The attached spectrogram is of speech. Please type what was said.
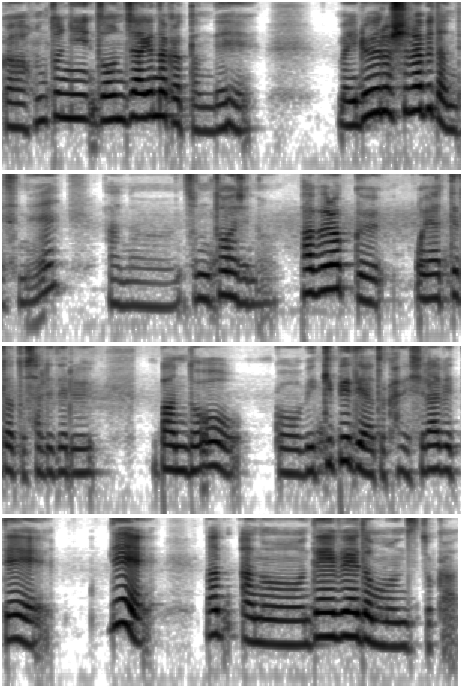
が本当に存じ上げなかったんでいろいろ調べたんですね。あのその当時のパブロックをやってたとされてるバンドをこうウィキペディアとかで調べてで、まあのデイブ・エドモンズとか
